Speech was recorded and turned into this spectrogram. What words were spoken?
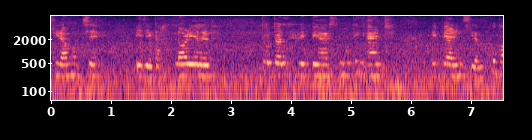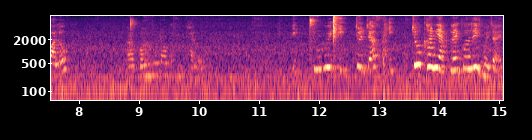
সিরাম হচ্ছে এই যে এটা লরিয়ালের total repair smoothing and repairing serum খুব ভালো আর গন্ধটাও খুব ভালো একটু একটু জাস্ট একটুখানি अप्लाई করলেই হয়ে যায়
